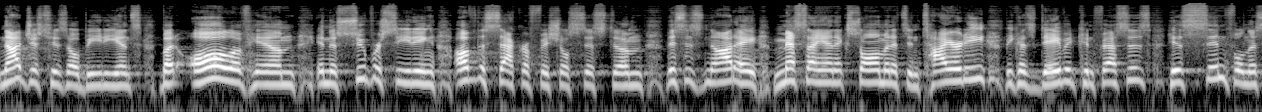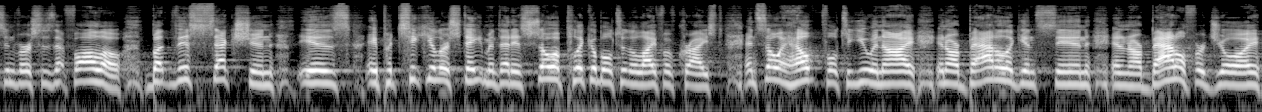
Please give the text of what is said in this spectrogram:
not just his obedience, but all of him in the superseding of the sacrificial system. This is not a messianic psalm in its entirety because David confesses his sinfulness in verses that follow. But this section is a particular statement that is so applicable to the life of Christ and so helpful to you and I in our battle against sin and in our battle for joy,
